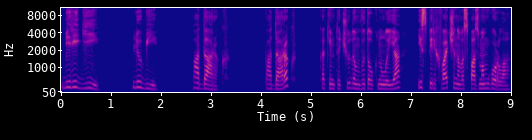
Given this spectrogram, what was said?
Береги. Люби. Подарок». «Подарок?» — каким-то чудом вытолкнула я из перехваченного спазмом горла.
